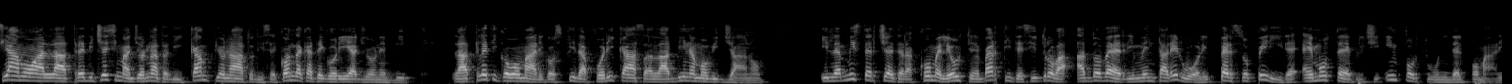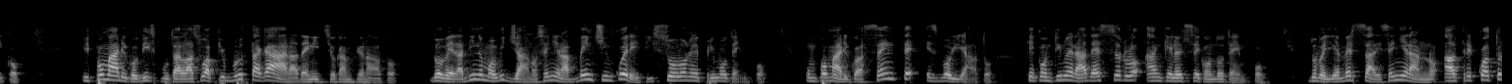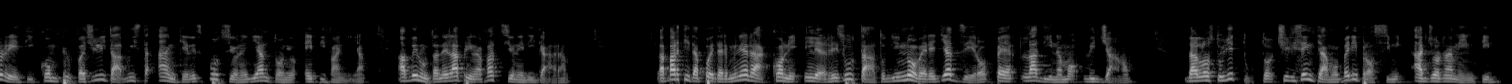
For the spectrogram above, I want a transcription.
Siamo alla tredicesima giornata di campionato di seconda categoria Girone B. L'Atletico Pomarico sfida fuori casa la Dinamo Vigiano. Il mister Cetera, come le ultime partite, si trova a dover reinventare ruoli per sopperire ai molteplici infortuni del Pomarico. Il Pomarico disputa la sua più brutta gara da inizio campionato, dove la Dinamo Vigiano segnerà ben 5 reti solo nel primo tempo. Un Pomarico assente e svogliato, che continuerà ad esserlo anche nel secondo tempo, dove gli avversari segneranno altre 4 reti con più facilità vista anche l'espulsione di Antonio Epifania, avvenuta nella prima fazione di gara. La partita poi terminerà con il risultato di 9 reti a 0 per la Dinamo Vigiano. Dallo studio è tutto, ci risentiamo per i prossimi aggiornamenti.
